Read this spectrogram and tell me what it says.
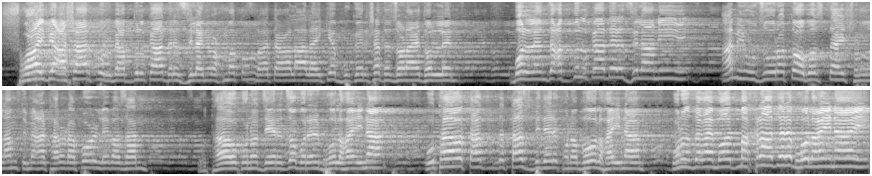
সোয়াইবে আসার পূর্বে আব্দুল কাদের জিলানি রহমাতুল্লাহ তাআলা আলাইকে বুকের সাথে জড়ায় ধরলেন। বললেন যে, আব্দুল কাদের জিলানি, আমি উজুরত অবস্থায় শুনলাম তুমি আঠারোটা পড়লে বাজান। কোথাও কোনো জের জবরের ভুল হয় না, কোথাও তাজ- তাজবিদের কোনো ভুল হয় না, কোন জায়গায় মদ মাখরাজের ভুল হয় নাই,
